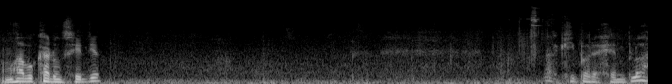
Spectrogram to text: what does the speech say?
Vamos a buscar un sitio. Aquí, por ejemplo.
